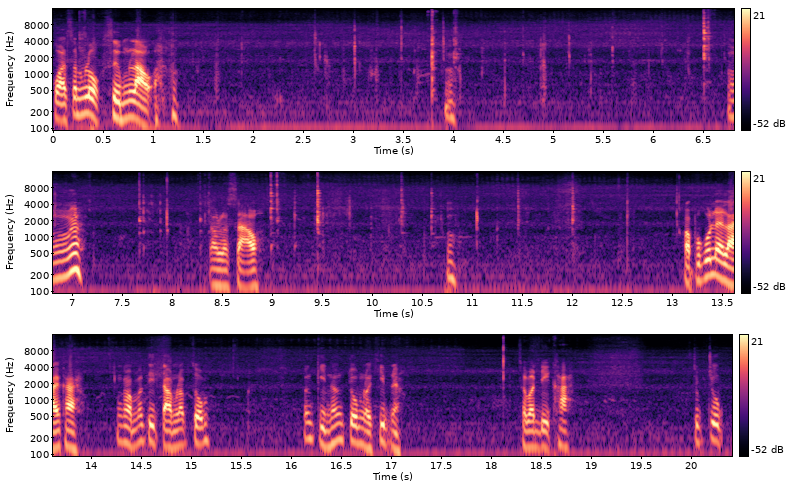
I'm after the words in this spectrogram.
กว่าสำโรคซึมเหล่าเอาละสาวอืม ขอบพระคุณหลาย ๆ ค่ะขอบมาติดตามรับชมทั้งกินทั้งจมเหลยคลิปเนี่ย สวัสดีค่ะ จุ๊บๆ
